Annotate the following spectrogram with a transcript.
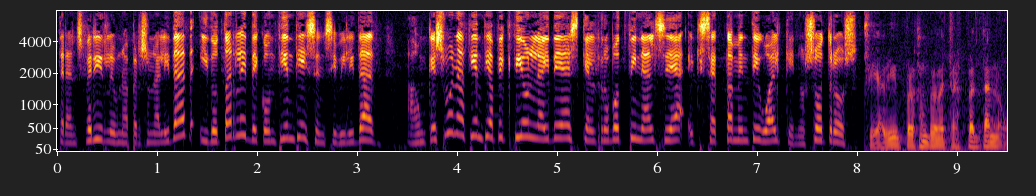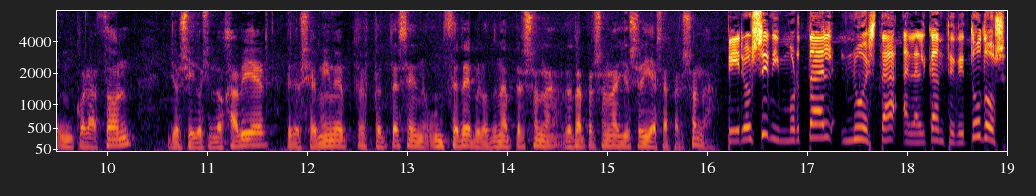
transferirle una personalidad y dotarle de conciencia y sensibilidad. Aunque suena ciencia ficción, la idea es que el robot final sea exactamente igual que nosotros. Si a mí, por ejemplo, me trasplantan un corazón, yo sigo siendo Javier, pero si a mí me trasplantasen un cerebro de una persona, de otra persona, yo sería esa persona. Pero ser inmortal no está al alcance de todos.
